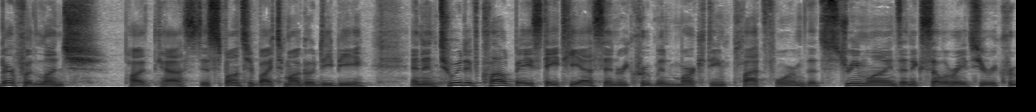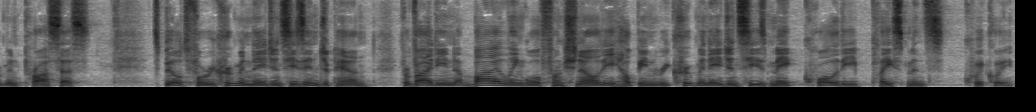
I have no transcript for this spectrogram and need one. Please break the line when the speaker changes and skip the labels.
Barefoot Lunch podcast is sponsored by TamagoDB, an intuitive cloud based ATS and recruitment marketing platform that streamlines and accelerates your recruitment process. It's built for recruitment agencies in Japan, providing bilingual functionality helping recruitment agencies make quality placements quickly.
